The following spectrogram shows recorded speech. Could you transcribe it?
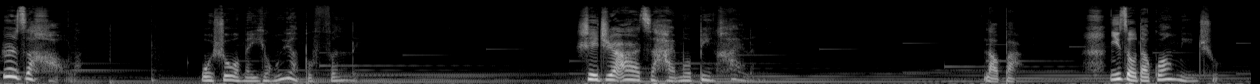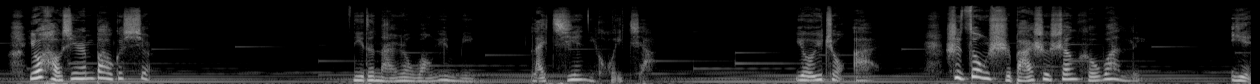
日子好了。我说我们永远不分离。谁知阿尔兹海默病害了你，老伴儿，你走到光明处，有好心人报个信儿，你的男人王玉明来接你回家。有一种爱，是纵使跋涉山河万里，也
